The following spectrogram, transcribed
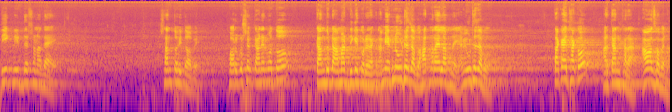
দিক নির্দেশনা দেয়? শান্ত হইতে হবে। খরগোশের কানের মতো কান দুটো আমার দিকে করে রাখেন। আমি এখনও উঠে যাব, হাত মারায় লাভ নাই, আমি উঠে যাব। তাকায় থাকো আর কান খাড়া, আওয়াজ হবে না।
